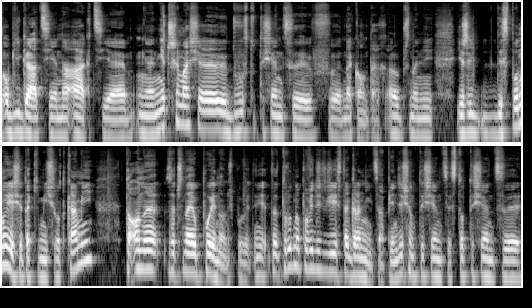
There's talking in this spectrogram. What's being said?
obligacje, na akcje. Nie trzyma się 200 tysięcy na kontach, ale przynajmniej jeżeli dysponuje się takimi środkami, to one zaczynają płynąć. To trudno powiedzieć, gdzie jest ta granica. 50 tysięcy, 100 tysięcy,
